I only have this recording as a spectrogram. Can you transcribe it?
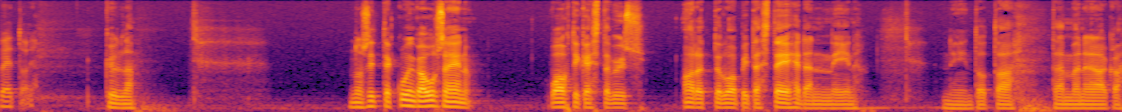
vetoja. Kyllä. No sitten kuinka usein vauhtikestävyysharjoittelua pitäisi tehdä, niin, niin tota, tämmöinen aika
